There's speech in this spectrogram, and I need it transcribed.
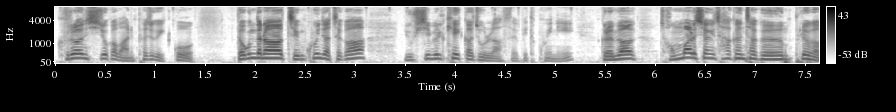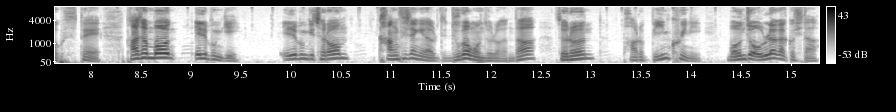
그런 시조가 많이 펴지고 있고 더군다나 지금 코인 자체가 61K까지 올라왔어요 비트코인이 그러면 정말 시장이 차근차근 풀려가고 있을 때 다시 한번 1분기 1분기처럼 강세장이 나올 때 누가 먼저 올라간다? 저는 바로 민코인이 먼저 올라갈 것이다.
